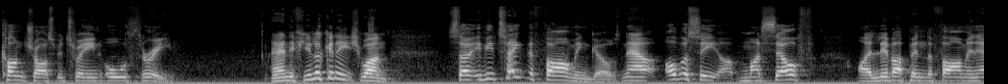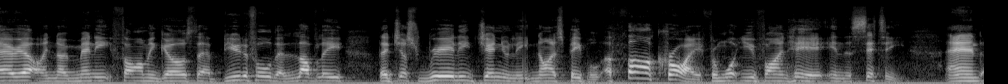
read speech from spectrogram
contrast between all three. And if you look at each one, so if you take the farming girls, now obviously uh, myself, I live up in the farming area. I know many farming girls. They're beautiful, they're lovely, they're just really genuinely nice people. A far cry from what you find here in the city. And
